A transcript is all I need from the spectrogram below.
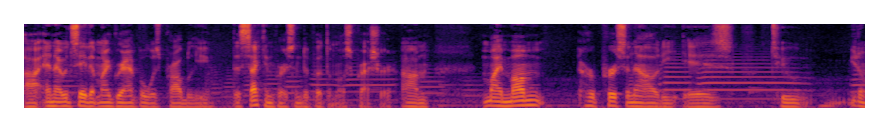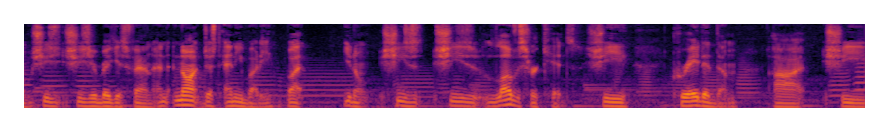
uh, and i would say that my grandpa was probably the second person to put the most pressure um, my mom her personality is to you know she's she's your biggest fan and not just anybody but you know she's she loves her kids she created them uh, she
